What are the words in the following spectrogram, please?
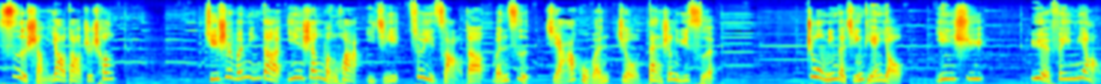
四省要道之称，举世闻名的殷商文化以及最早的文字甲骨文就诞生于此。著名的景点有殷墟、岳飞庙、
